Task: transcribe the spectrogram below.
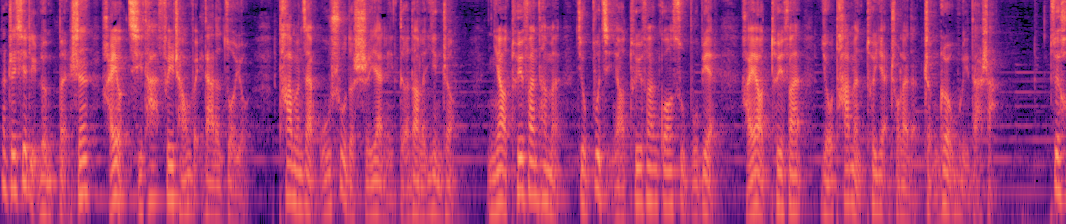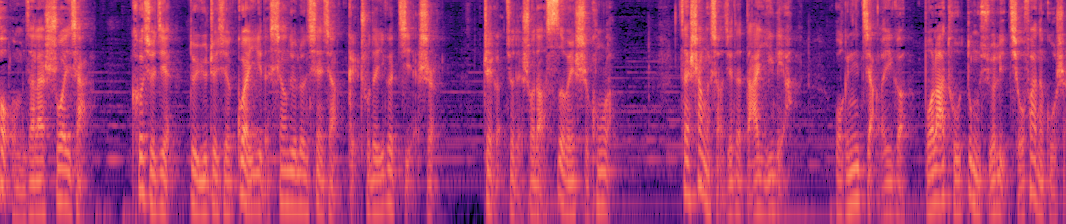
那这些理论本身还有其他非常伟大的作用，他们在无数的实验里得到了印证。你要推翻他们，就不仅要推翻光速不变，还要推翻由他们推演出来的整个物理大厦。最后，我们再来说一下科学界对于这些怪异的相对论现象给出的一个解释。这个就得说到四维时空了。在上个小节的答疑里啊，我给你讲了一个柏拉图洞穴里囚犯的故事。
